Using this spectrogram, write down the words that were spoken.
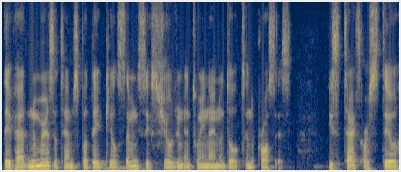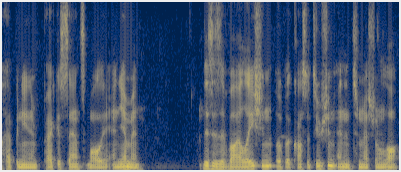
They've had numerous attempts, but they killed 76 children and 29 adults in the process. These attacks are still happening in Pakistan, Somalia, and Yemen. This is a violation of the Constitution and international law.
